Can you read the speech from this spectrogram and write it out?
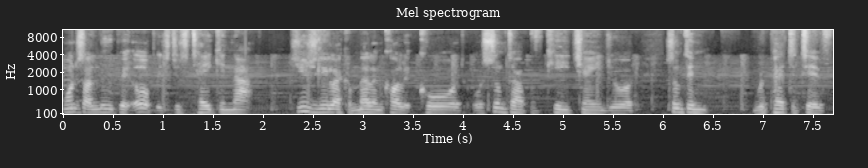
once I loop it up, it's just taking that. It's usually like a melancholic chord or some type of key change or something repetitive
